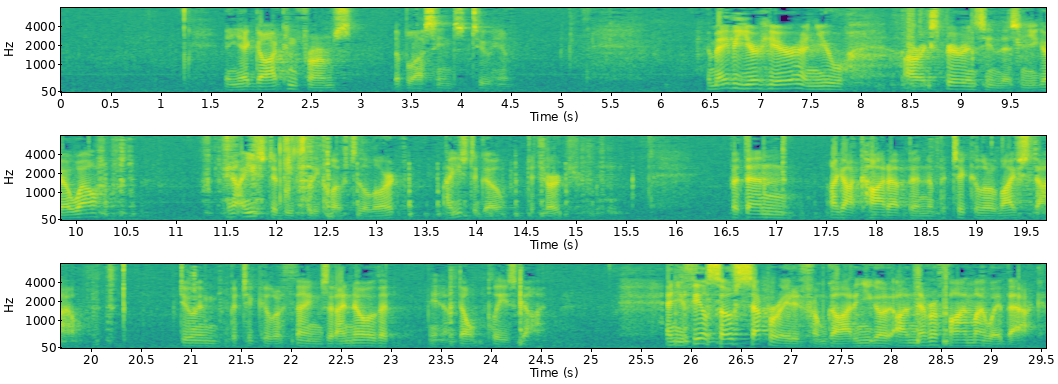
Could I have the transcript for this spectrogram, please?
And yet God confirms the blessings to him. And maybe you're here and you are experiencing this and you go, well, you know, I used to be pretty close to the Lord. I used to go to church. But then I got caught up in a particular lifestyle, doing particular things that I know that, you know, don't please God. And you feel so separated from God and you go, I'll never find my way back.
